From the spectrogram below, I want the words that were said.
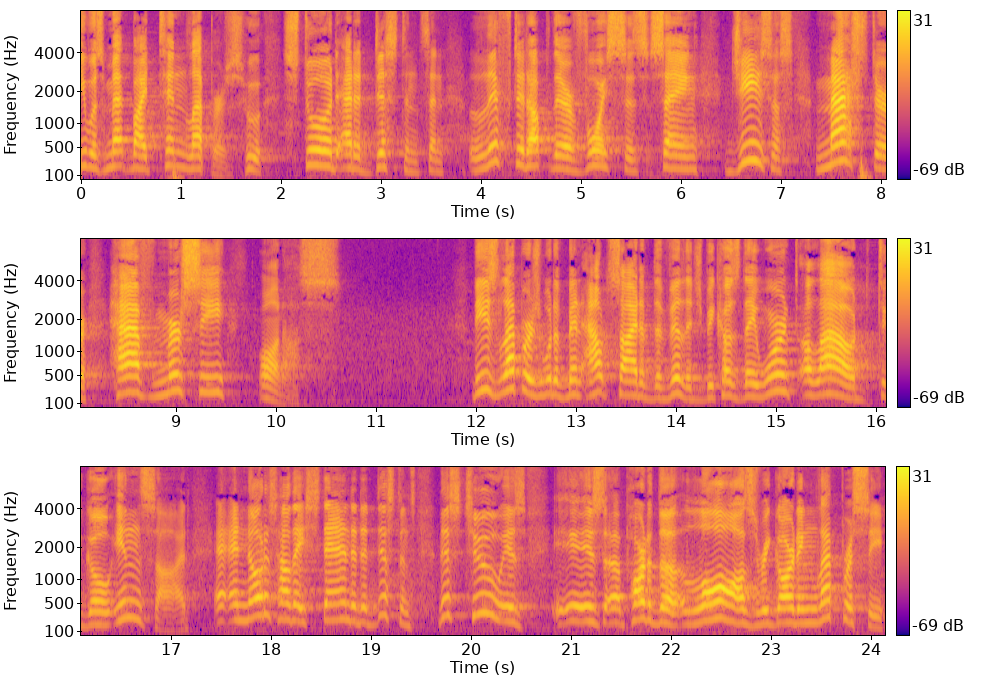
he was met by ten lepers who stood at a distance and lifted up their voices, saying, Jesus, Master, have mercy on us. These lepers would have been outside of the village because they weren't allowed to go inside. And notice how they stand at a distance. This, too, is, is part of the laws regarding leprosy,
